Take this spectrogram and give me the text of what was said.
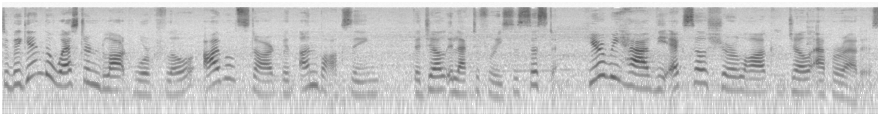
To begin the Western blot workflow, I will start with unboxing the gel electrophoresis system. Here we have the XCell SureLock gel apparatus.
